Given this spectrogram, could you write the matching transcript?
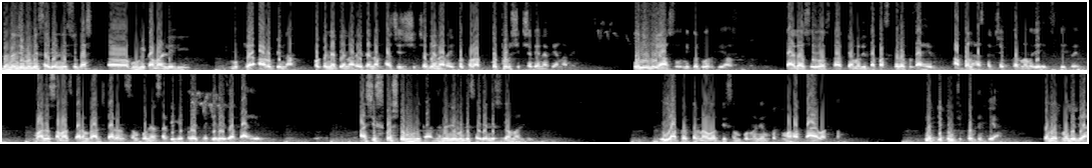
धनंजय मुंडे साहेब यांनी सुद्धा भूमिका मांडलेली. मुख्य आरोपींना पकडण्यात येणार आहे त्यांना फाशीची शिक्षा देणार आहे कठोरात कठोर शिक्षा देण्यात येणार आहे. कोणीही असो निकटवर्ती असो कायदा सुव्यवस्था त्यामध्ये तपास करतच आहेत. आपण हस्तक्षेप करणं म्हणजे हे चुकीचं आहे. माझं समाजकारण राजकारण संपवण्यासाठी हे प्रयत्न केले जात आहेत. अशी स्पष्ट भूमिका धनंजय मुंडे साहेब यांनी सुद्धा मांडली. या प्रकरणावरती संपूर्ण नेमकं तुम्हाला काय वाटतं? नक्की तुमची प्रतिक्रिया. कमेंटमध्ये द्या.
